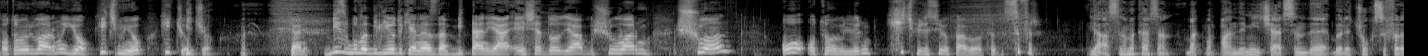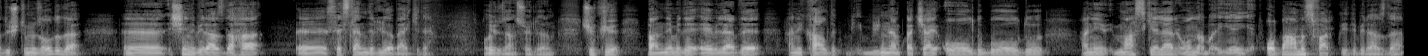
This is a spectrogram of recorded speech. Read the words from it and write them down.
otomobil var mı? Yok. Hiç mi yok? Hiç yok. Hiç yok. Yani biz bulabiliyorduk en azından bir tane ya eşe do- ya şu var mı? Şu an o otomobillerin hiçbirisi yok abi ortada. Sıfır. Ya aslına bakarsan bakma pandemi içerisinde böyle çok sıfıra düştüğümüz oldu da e, şimdi biraz daha e, seslendiriliyor belki de. O yüzden söylüyorum. Çünkü pandemide evlerde hani kaldık bilmem kaç ay o oldu bu oldu. Hani maskeler ona, odağımız farklıydı biraz da.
